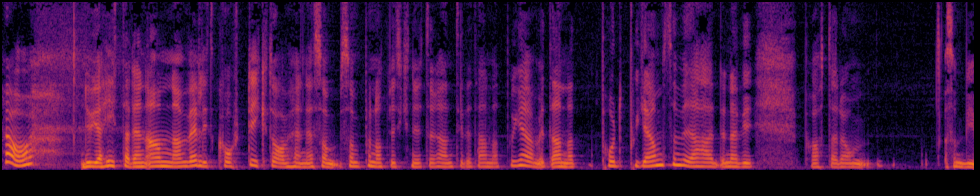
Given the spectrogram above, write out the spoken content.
Ja, Du, jag hittade en annan väldigt kort dikt av henne som, som på något vis knyter an till ett annat program. Ett annat poddprogram som vi hade när vi pratade om som vi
